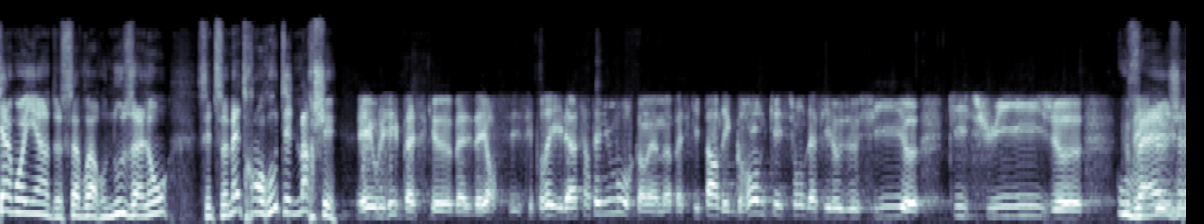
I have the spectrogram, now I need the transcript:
qu'un moyen de savoir où nous allons, c'est de se mettre en route et de marcher. Et oui, parce que bah, d'ailleurs, c'est pour ça qu'il a un certain humour quand même, hein, parce qu'il parle des grandes questions de la philosophie. euh, qui suis-je Où vais-je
